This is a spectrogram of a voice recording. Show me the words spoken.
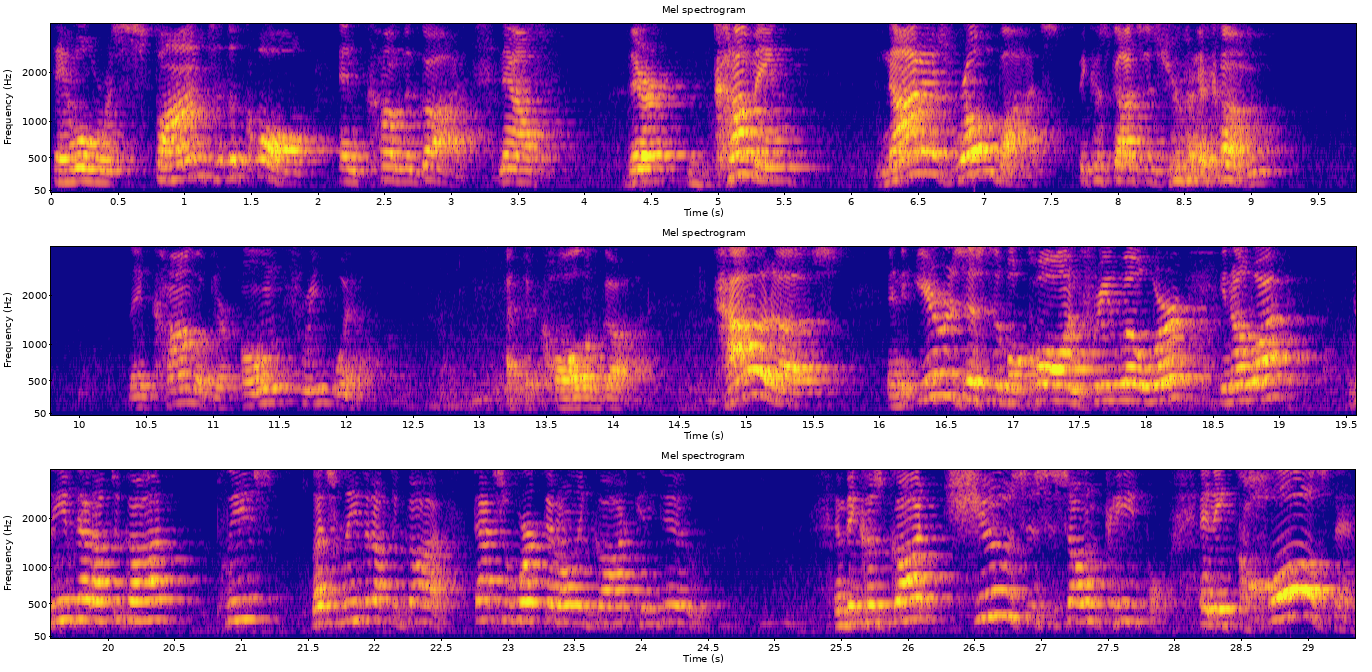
They will respond to the call and come to God. Now, they're coming not as robots, because God says you're going to come. They come of their own free will at the call of God. How does an irresistible call and free will work? You know what? Leave that up to God, please. Let's leave it up to God. That's a work that only God can do. And because God chooses His own people, and He calls them,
